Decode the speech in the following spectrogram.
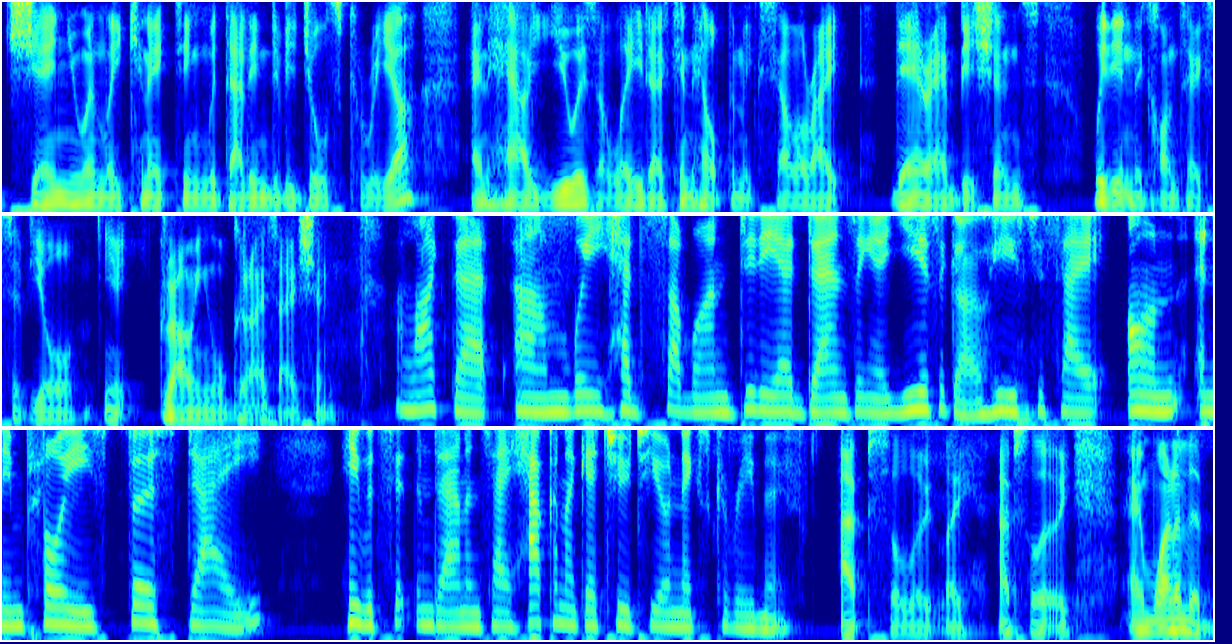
genuinely connecting with that individual's career and how you as a leader can help them accelerate their ambitions within the context of your you know, growing organization. I like that. Um, we had someone, Didier Danzinger, years ago, who used to say on an employee's first day, he would sit them down and say, How can I get you to your next career move? Absolutely, absolutely. And one of the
